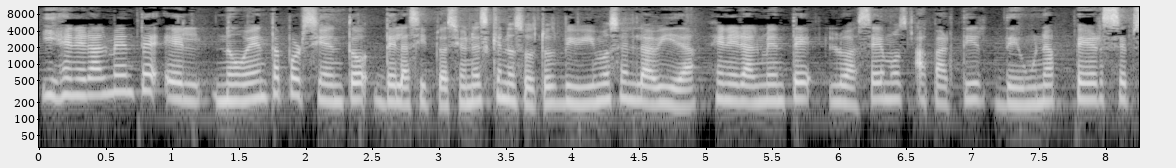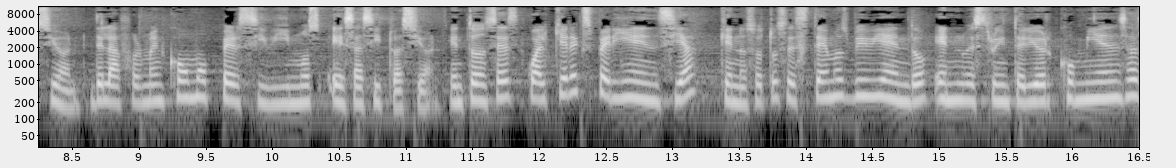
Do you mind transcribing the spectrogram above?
Y generalmente el 90% de las situaciones que nosotros vivimos en la vida, generalmente lo hacemos a partir de una percepción, de la forma en cómo percibimos esa situación. Entonces, cualquier experiencia que nosotros estemos viviendo en nuestro interior comienza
